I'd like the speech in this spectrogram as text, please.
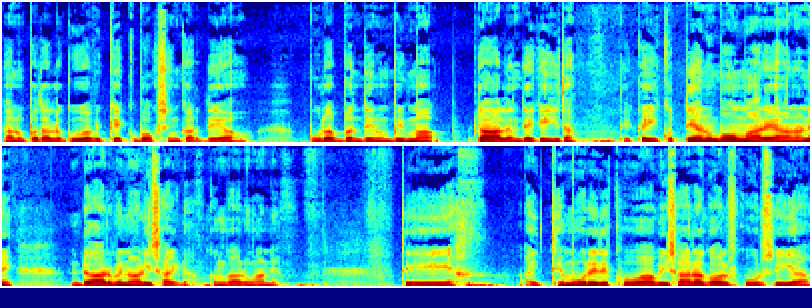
ਤੁਹਾਨੂੰ ਪਤਾ ਲੱਗੂਗਾ ਵੀ ਕਿੱਕ ਬਾਕਸਿੰਗ ਕਰਦੇ ਆ ਉਹ। ਪੂਰਾ ਬੰਦੇ ਨੂੰ ਵੀ ਮਾ- ਢਾਹ ਲੈਂਦੇ ਕਈ ਤਾਂ। ਤੇ ਕਈ ਕੁੱਤਿਆਂ ਨੂੰ ਬਹੁਤ ਮਾਰਿਆ ਉਹਨਾਂ ਨੇ, ਡਾਰਵਿਨ ਵਾਲੀ ਸਾਈਡ ਕੰਗਾਰੂਆਂ ਨੇ। ਤੇ ਇੱਥੇ ਮੋਰੇ ਦੇਖੋ ਆ ਵੀ ਸਾਰਾ ਗੋਲਫ ਕੋਰਸ ਹੀ ਆ।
